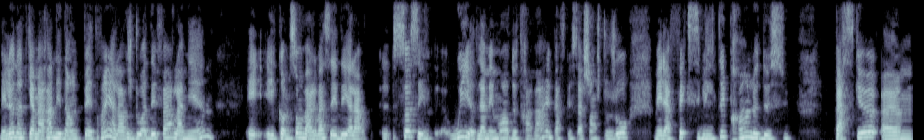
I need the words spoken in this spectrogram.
Mais là, notre camarade est dans le pétrin, alors je dois défaire la mienne. Et, comme ça, on va arriver à s'aider. Alors, ça, c'est, oui, il y a de la mémoire de travail parce que ça change toujours, mais la flexibilité prend le dessus. Parce que euh,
